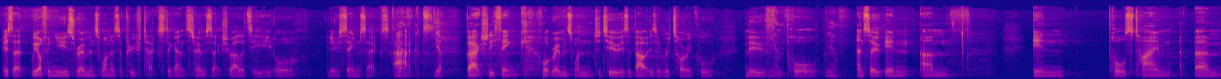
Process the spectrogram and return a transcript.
is that we often use Romans 1 as a proof text against homosexuality or you know same-sex acts. Yep. But I actually think what Romans 1 to 2 is about is a rhetorical move from Paul. Yeah. And so in um, in Paul's time, um,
